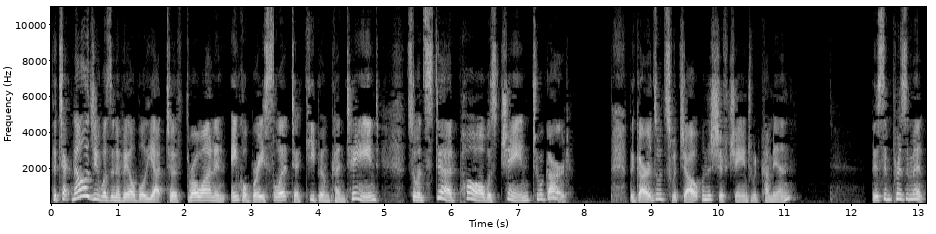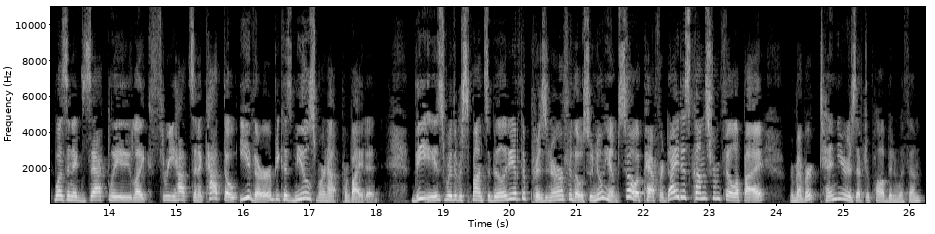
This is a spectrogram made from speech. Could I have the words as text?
The technology wasn't available yet to throw on an ankle bracelet to keep him contained, so instead Paul was chained to a guard. The guards would switch out when the shift change would come in. This imprisonment wasn't exactly like three hots and a cot though either because meals were not provided. These were the responsibility of the prisoner or for those who knew him. So Epaphroditus comes from Philippi, remember, 10 years after Paul had been with him,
